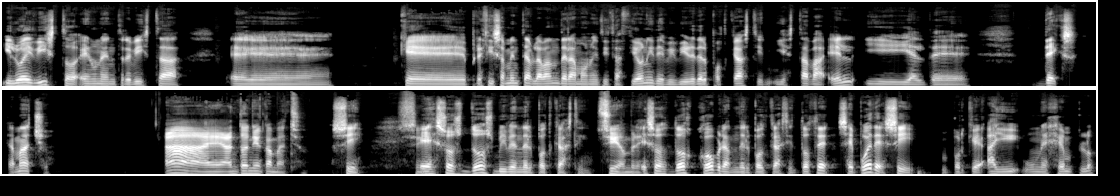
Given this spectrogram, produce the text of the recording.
Y lo he visto en una entrevista eh, que precisamente hablaban de la monetización y de vivir del podcasting. Y estaba él y el de Dex Camacho. Ah, eh, Antonio Camacho. Sí, Sí. esos dos viven del podcasting. Sí, hombre. Esos dos cobran del podcast. Entonces, ¿se puede? Sí, porque hay un ejemplo,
